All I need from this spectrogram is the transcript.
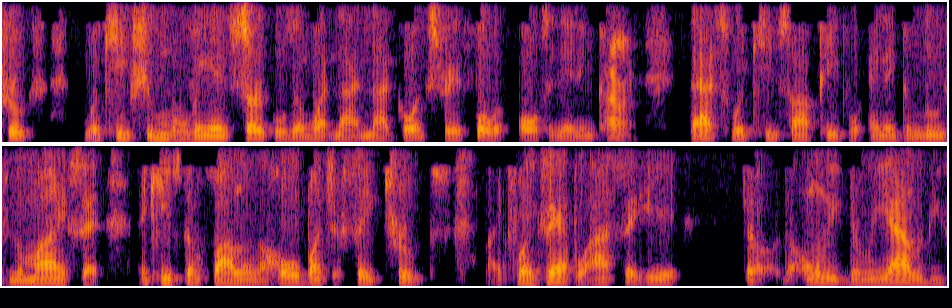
truth. What keeps you moving in circles and whatnot, not going straight forward, alternating current. That's what keeps our people in a delusional mindset and keeps them following a whole bunch of fake truths. Like, for example, I say here, the, the only, the reality is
